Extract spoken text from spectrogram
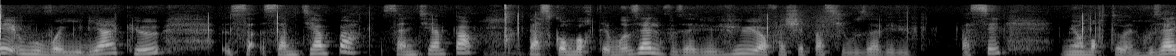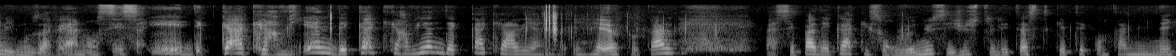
Mais vous voyez bien que ça, ne tient pas, ça ne tient pas. Parce qu'en Morte-et-Moselle, vous avez vu, enfin je ne sais pas si vous avez vu passer, mais en Morte-et-Moselle, ils nous avaient annoncé, ça y est, des cas qui reviennent, des cas qui reviennent, des cas qui reviennent. Et au total, bah, ce pas des cas qui sont revenus, c'est juste les tests qui étaient contaminés.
